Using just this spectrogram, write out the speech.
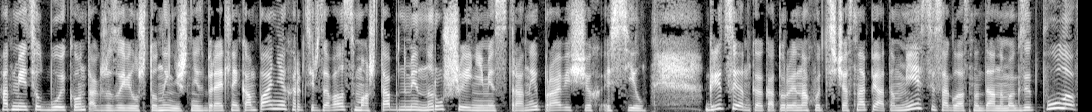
отметил Бойко. Он также заявил, что нынешняя избирательная кампания характеризовалась масштабными нарушениями страны правящих сил. Гриценко, который находится сейчас на пятом месте, согласно данным экзит-пулов,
